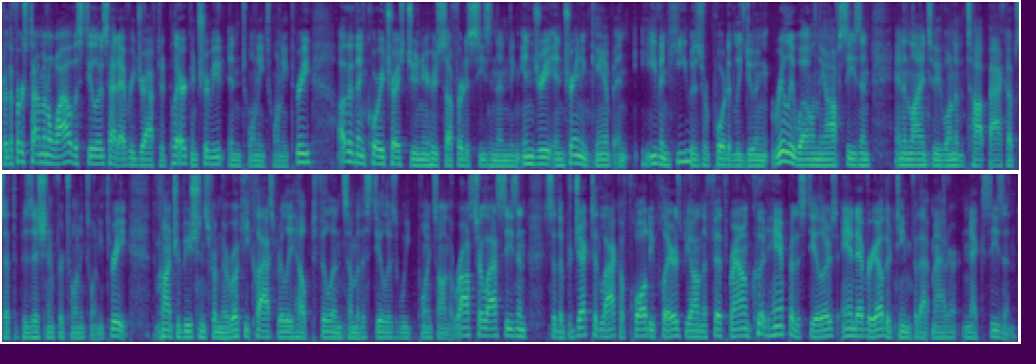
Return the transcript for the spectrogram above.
For the first time in a while, the Steelers had every drafted player contribute in 2023, other than Corey Trice Jr., who suffered a season ending injury in training camp, and even he was reportedly doing really well in the offseason and in line to be one of the top backups at the position for 2023. The contributions from the rookie class really helped fill in some of the Steelers' weak points on the roster last season, so the projected lack of quality players beyond the fifth round could hamper the Steelers and every other team for that matter next season.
